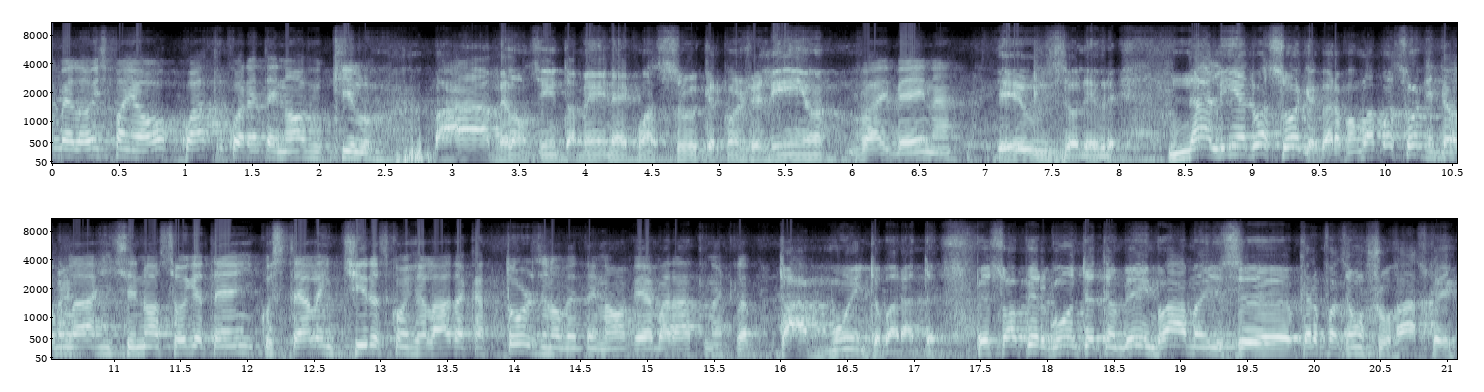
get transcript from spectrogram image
O melão espanhol, 4,49 o quilo. Ah, melãozinho também, né? Com açúcar, com gelinho. Vai bem, né? Deus o livre. Na linha do açougue, agora vamos lá pro açougue então, Vamos né? lá, a gente no açougue tem costela em tiras congelada, 14,99. É barato, né, Kleber? Tá muito barato. Pessoal pergunta também, ah, mas eh, eu quero fazer um churrasco aí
